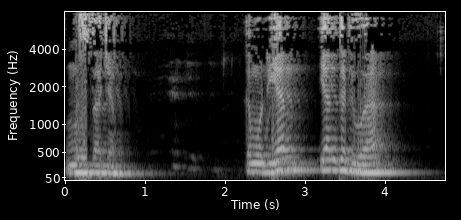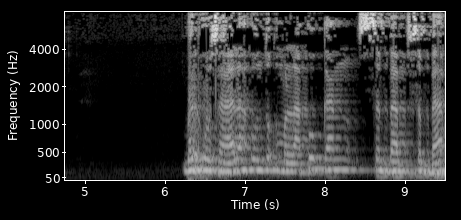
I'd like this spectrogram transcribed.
mustajab. Kemudian yang kedua, berusahalah untuk melakukan sebab-sebab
